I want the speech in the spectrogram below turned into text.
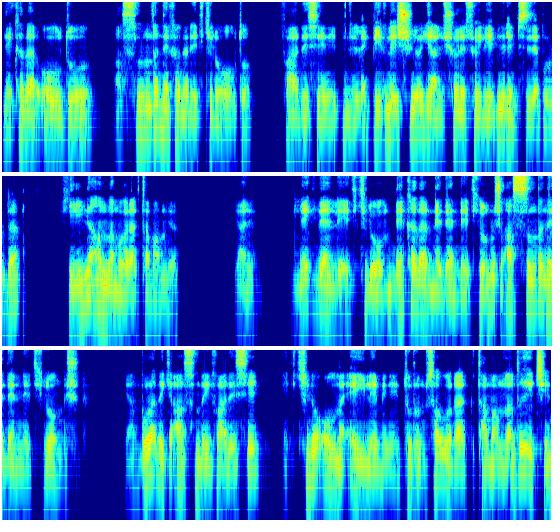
ne kadar olduğu aslında ne kadar etkili olduğu ifadesiyle birleşiyor. Yani şöyle söyleyebilirim size burada. Fiili anlam olarak tamamlıyor. Yani nedenle etkili ol, ne kadar nedenle etkili olmuş, aslında nedenle etkili olmuş. Yani buradaki aslında ifadesi etkili olma eylemini durumsal olarak tamamladığı için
